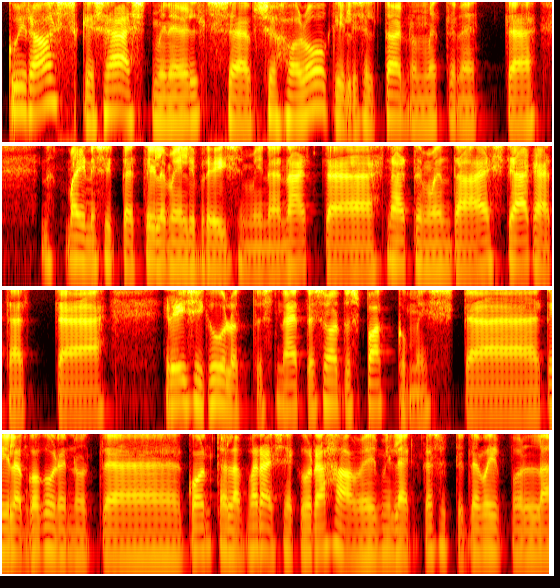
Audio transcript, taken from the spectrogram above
Kui raske säästmine üldse psühholoogiliselt on, ma mõtlen, et eh, noh, mainisite, et teile meeldib reisimine, näete, näete mõnda hästi ägedat äh, reisikuulutust, näete sooduspakkumist äh,, teil on kogunenud äh, kontole parasjagu raha või millega kasutada võib-olla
